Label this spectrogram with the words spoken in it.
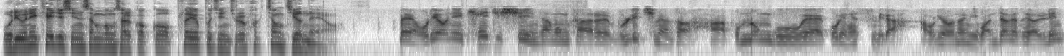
오리온이 KGC 인삼공사를 꺾고 플레이오프 진출을 확정 지었네요. 네, 오리온이 KGC 인삼공사를 물리치면서 어, 봄농구에 골인했습니다. 오리온은 이 원정에서 열린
